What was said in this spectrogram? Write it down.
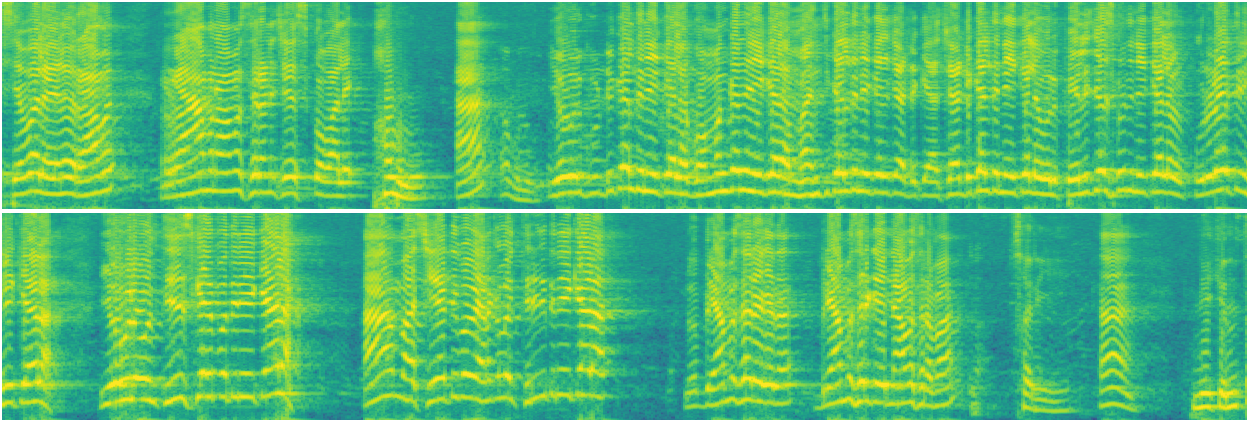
శివాలయంలో రామ రామనామశరణ చేసుకోవాలి. అవును. ఎవరు గుడ్డికెళ్తే నీకేలా బొమ్మంకెళ్తే నీకేలా మంచికెళ్తే నీకెళ్ళి చెడ్డకి చెడ్డకెళ్తే నీకేలా ఎవరు పెళ్ళి చేసుకుంటే నీకేలా పురుడైతే నీకేలా ఎవరు తీసుకెళ్ళిపోతే నీకేలా ఆ? మా చేతి వెనకలో తిరిగితే నీకేలా? నువ్వు బ్రహ్మసరే కదా? బ్రహ్మసరికి అవసరమా? సరే. ఆ. నీకింత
